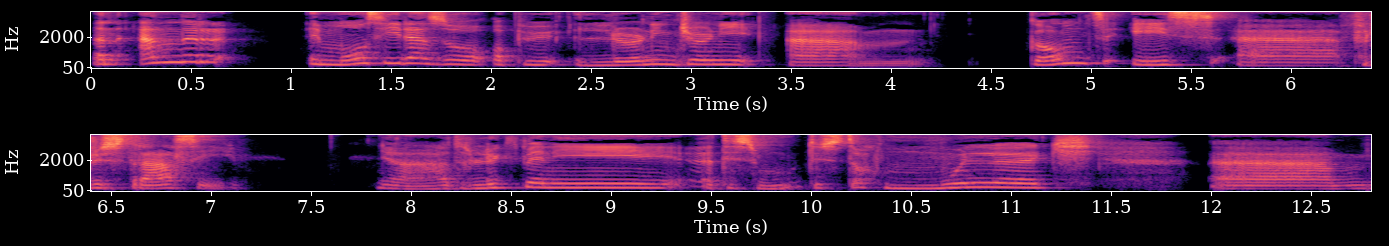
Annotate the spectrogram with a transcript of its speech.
Een ander emotie dat zo op je learning journey um, komt, is uh, frustratie. Ja, het lukt me niet. Het is, het is toch moeilijk. Um,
